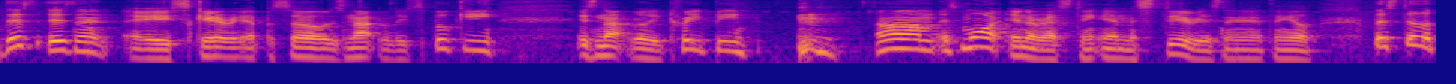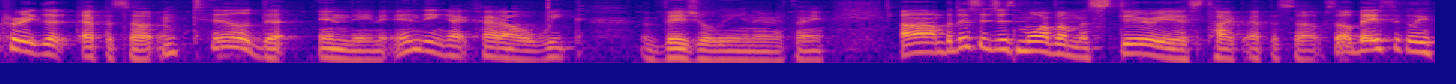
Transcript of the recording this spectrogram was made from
This isn't a scary episode, it's not really spooky, it's not really creepy. um, it's more interesting and mysterious than anything else. But still a pretty good episode until the ending. The ending got kind of weak visually and everything. Um, but this is just more of a mysterious type episode. So basically,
